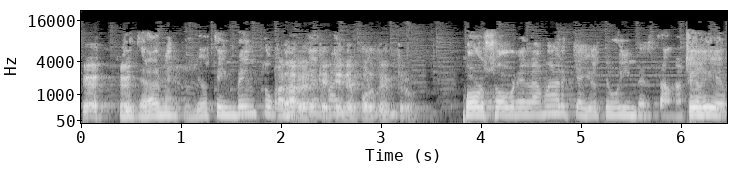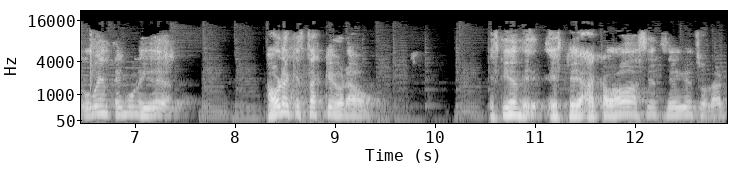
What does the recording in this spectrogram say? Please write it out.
literalmente, yo te invento Para ver qué tiene por dentro. por sobre la marcha yo te voy inventando. Entonces yo le dije, Rubén, tengo una idea. Ahora que estás quebrado, ¿entiendes? Este, acababa de hacer serie solar.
